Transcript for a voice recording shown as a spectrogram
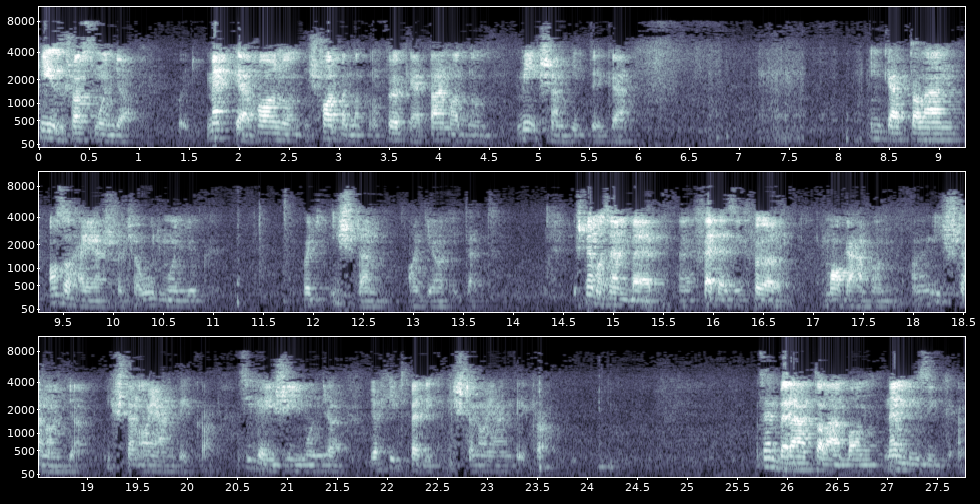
Jézus azt mondja, hogy meg kell halnom, és harmadnapon föl kell támadnom, mégsem hitték el. Inkább talán az a helyes, hogyha úgy mondjuk, hogy Isten adja a hitet. És nem az ember fedezi föl magában, hanem Isten adja, Isten ajándéka. Az ige is így mondja, hogy a hit pedig Isten ajándéka. Az ember általában nem bízik eh,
